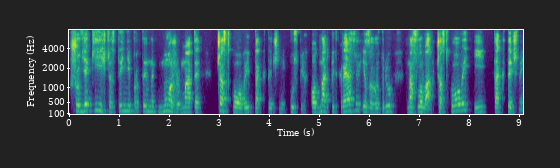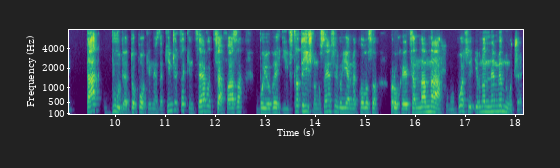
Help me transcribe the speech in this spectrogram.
що в якійсь частині противник може мати частковий тактичний успіх. Однак підкреслюю і загострю на словах: частковий і тактичний. Так буде, допоки не закінчиться кінцево ця фаза бойових дій. В стратегічному сенсі воєнне колесо рухається на нашому боці, і воно неминуче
